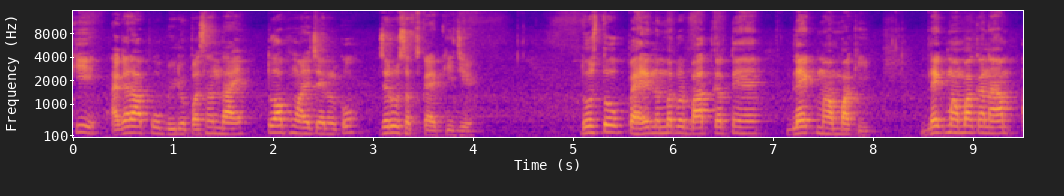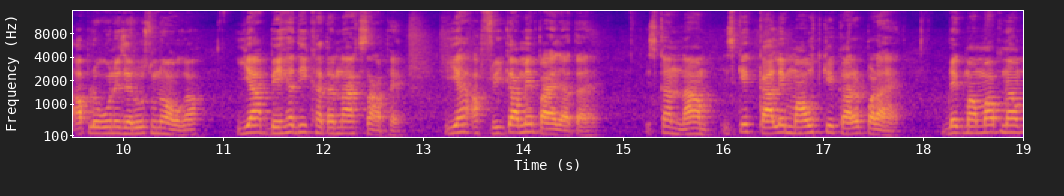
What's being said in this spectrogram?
कि अगर आपको वीडियो पसंद आए तो आप हमारे चैनल को ज़रूर सब्सक्राइब कीजिए। दोस्तों, पहले नंबर पर बात करते हैं ब्लैक मामा की। ब्लैक मामा का नाम आप लोगों ने ज़रूर सुना होगा। यह बेहद ही खतरनाक सांप है। यह अफ्रीका में पाया जाता है। इसका नाम, इसके काले माउथ के कारण पड़ा है। ब्लैक मामा अपना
